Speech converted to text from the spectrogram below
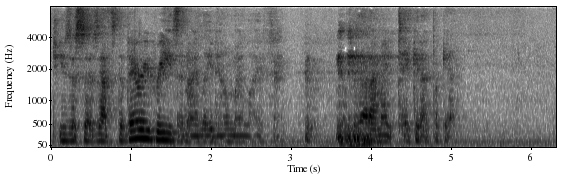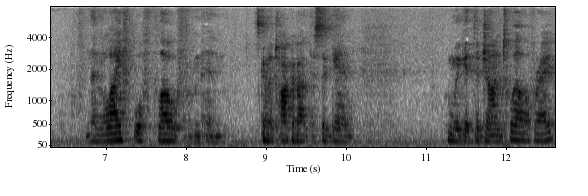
Jesus says, That's the very reason I lay down my life, so that I might take it up again. And then life will flow from him. He's going to talk about this again when we get to John 12, right?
